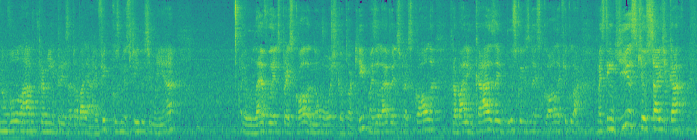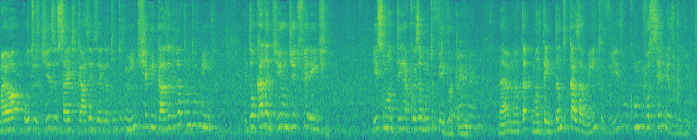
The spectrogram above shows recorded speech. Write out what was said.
não vou lá para minha empresa trabalhar, eu fico com os meus filhos de manhã, eu levo eles para a escola, não hoje que eu estou aqui, mas eu levo eles para a escola, trabalho em casa e busco eles na escola e fico lá. Mas tem dias que eu saio de casa, maior, outros dias eu saio de casa eles ainda estão dormindo, chego em casa eles já estão dormindo. Então cada dia é um dia diferente. Isso mantém a coisa muito viva também. Né? Manta- Mantém tanto o casamento vivo como você mesmo vivo.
